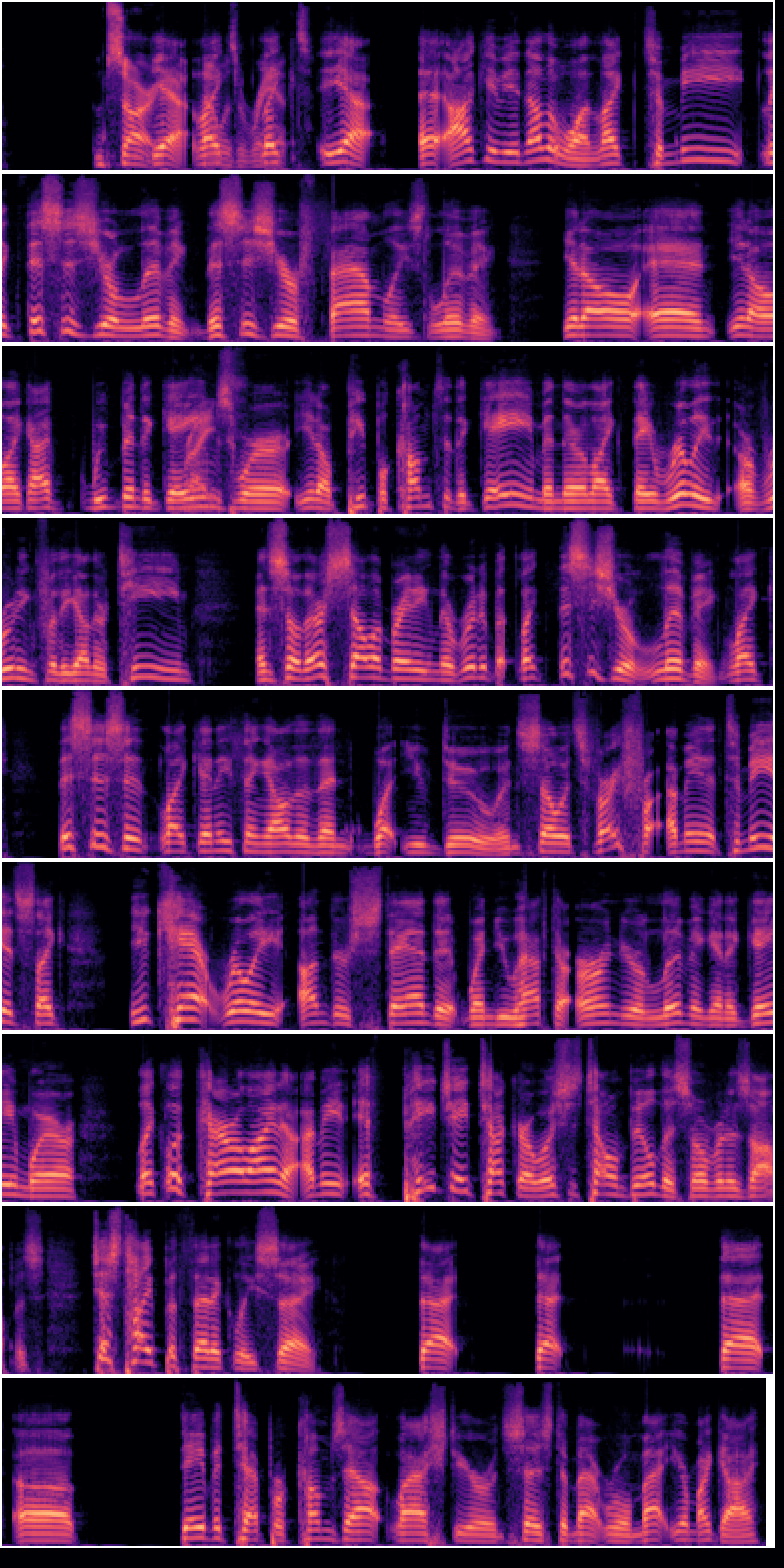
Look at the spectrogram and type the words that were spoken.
I'm sorry. Yeah, that like, was a rant. like yeah. Uh, I'll give you another one. Like to me, like this is your living. This is your family's living. You know, and you know, like I've we've been to games Right. where you know people come to the game and they're like they really are rooting for the other team, and so they're celebrating the rooting. But like this is your living. Like this isn't like anything other than what you do, and so it's very. Fr- I mean, to me, it's like you can't really understand it when you have to earn your living in a game where like, look, Carolina. I mean, if PJ Tucker, I was just telling Bill this over in his office, just hypothetically say that that that uh, David Tepper comes out last year and says to Matt Rhule, Matt, you're my guy.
